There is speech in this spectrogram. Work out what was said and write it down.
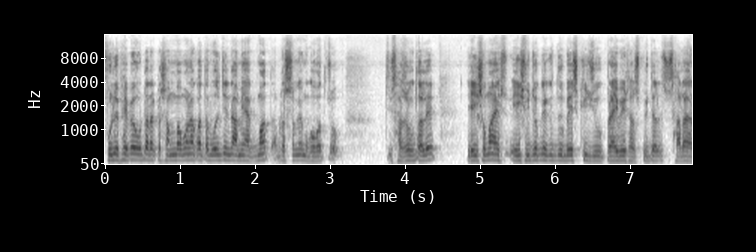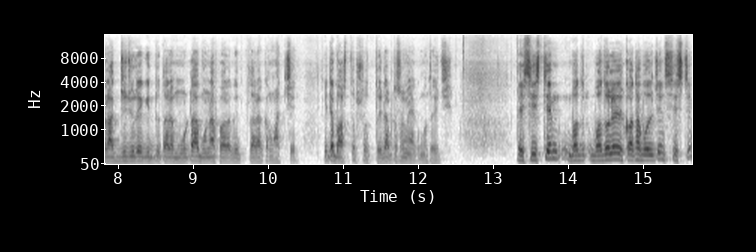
ফুলে ফেপে ওঠার একটা সম্ভাবনার কথা বলছেন আমি একমত আপনার সঙ্গে মুখপাত্র শাসক দলের। এই সময় এই সুযোগে কিন্তু বেশ কিছু প্রাইভেট হসপিটাল সারা রাজ্য জুড়ে কিন্তু তারা মোটা মুনাফা কিন্তু তারা কামাচ্ছে। এটা বাস্তব সত্য এটা আপনার সঙ্গে একমত হয়েছি। তাই সিস্টেম বদলের কথা বলছেন সিস্টেম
